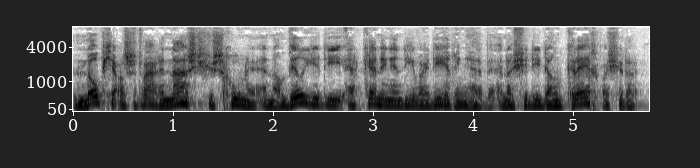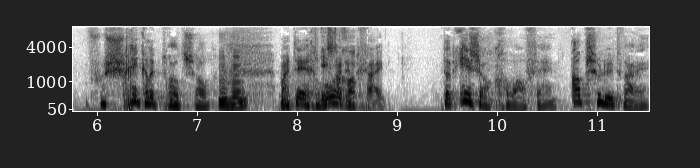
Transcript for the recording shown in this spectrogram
loop je als het ware naast je schoenen... en dan wil je die erkenning en die waardering hebben. En als je die dan kreeg, was je daar verschrikkelijk trots op. Mm -hmm. Maar tegenwoordig... Is toch ook fijn? Dat is ook gewoon fijn. Absoluut waar.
